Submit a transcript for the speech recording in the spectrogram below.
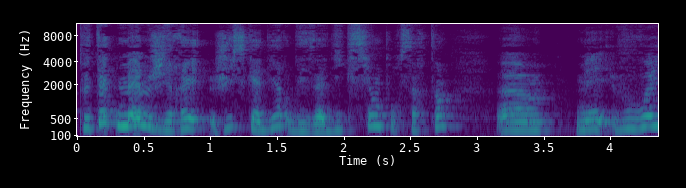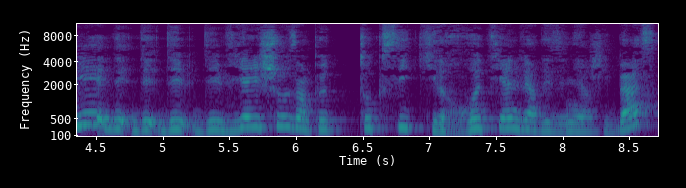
peut-être même, j'irais jusqu'à dire des addictions pour certains, euh, mais vous voyez des, vieilles choses un peu toxiques qu'ils retiennent vers des énergies basses,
